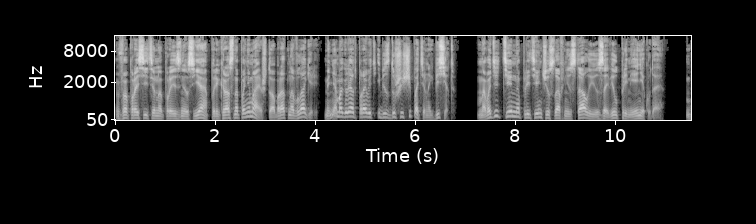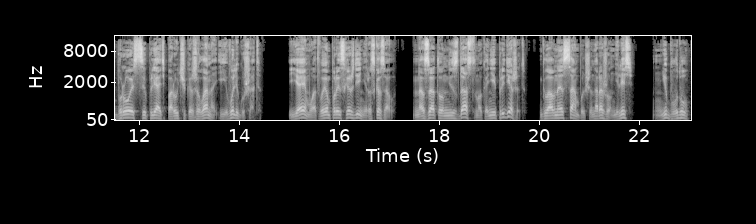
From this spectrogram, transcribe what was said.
Вопросительно произнес я, прекрасно понимая, что обратно в лагерь меня могли отправить и без душещипательных бесед. Наводить тень на плетень Числав не стал и завил прямее некуда. «Брось цеплять поручика Желана и его лягушат. Я ему о твоем происхождении рассказал. Назад он не сдаст, но коней придержит. Главное, сам больше на рожон не лезь. Не буду.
